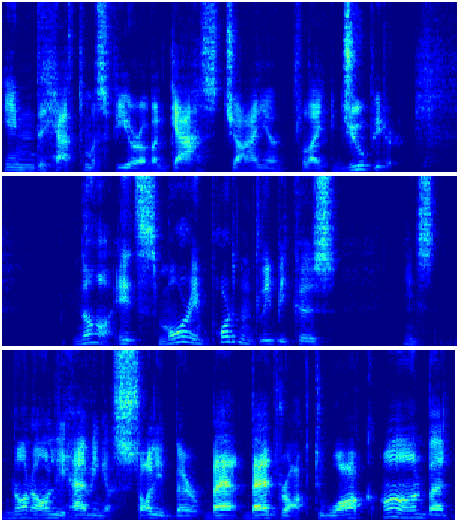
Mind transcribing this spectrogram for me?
in the atmosphere of a gas giant like Jupiter. No, it's more importantly because it's not only having a solid bedrock to walk on, but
